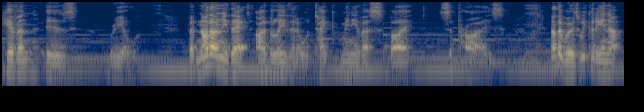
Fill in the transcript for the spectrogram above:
heaven is real. But not only that, I believe that it will take many of us by surprise. In other words, we could end up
